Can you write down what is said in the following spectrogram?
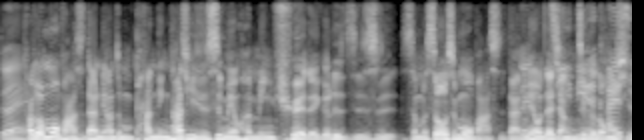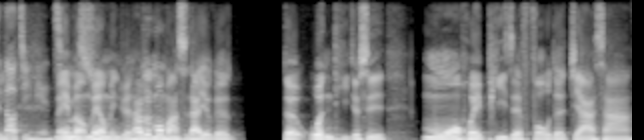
对，他说末法时代你要怎么判定？他其实是没有很明确的一个日子是什么时候是末法时代，没有在讲这个东西没有没有明确。他说嗯末法时代有个的问题就是魔会披着佛的袈裟，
